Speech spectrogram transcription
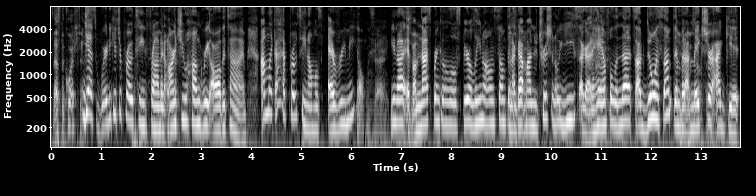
That's the question. Yes, where do you get your protein from? And aren't you hungry all the time? I'm like, I have protein almost every meal. Exactly. You know, if I'm not sprinkling a little spirulina on something, I got my nutritional yeast, I got a handful of nuts, I'm doing something, but I make something. sure I get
